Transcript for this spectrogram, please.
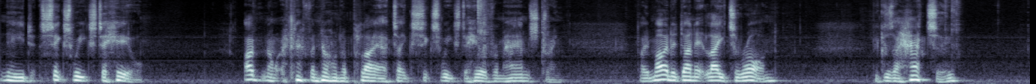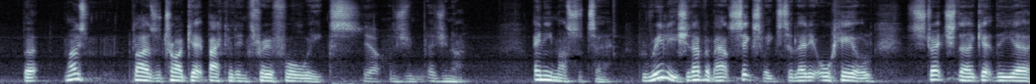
need six weeks to heal, I've not, never known a player take six weeks to heal from a hamstring. They might have done it later on because they had to, but most players will try to get back within three or four weeks. Yeah. as you as you know, any muscle tear. But really, you should have about six weeks to let it all heal, stretch the get the uh,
